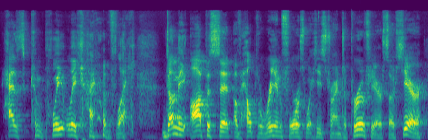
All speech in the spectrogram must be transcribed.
has completely kind of like done the opposite of helped reinforce what he's trying to prove here. So here,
